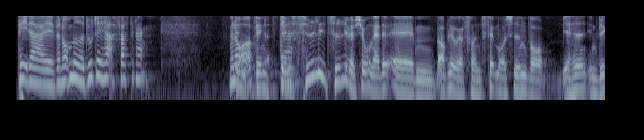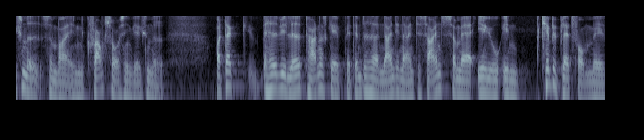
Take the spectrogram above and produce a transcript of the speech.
Peter, øh, hvornår møder du det her første gang? Den, op, den, den ja. tidlige, tidlige version af det øh, oplever jeg for en fem år siden, hvor jeg havde en virksomhed, som var en crowdsourcing virksomhed. Og der havde vi lavet et partnerskab med dem, der hedder 99 Designs, som er jo en kæmpe platform med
